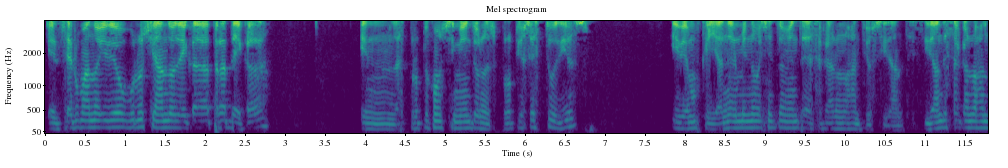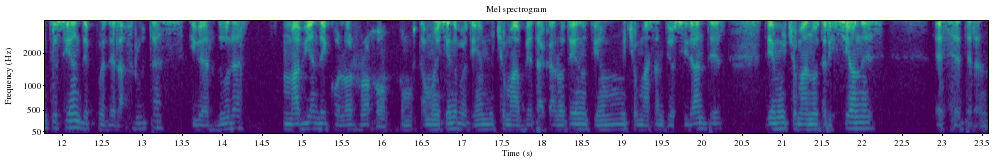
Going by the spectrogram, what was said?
el ser humano ha ido evolucionando década tras década en los propios conocimientos, en los propios estudios, y vemos que ya en el 1990 ya sacaron los antioxidantes. ¿Y de dónde sacan los antioxidantes? Pues de las frutas y verduras más bien de color rojo, como estamos diciendo, porque tienen mucho más beta-caroteno, tienen mucho más antioxidantes, tienen mucho más nutriciones, etcétera.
